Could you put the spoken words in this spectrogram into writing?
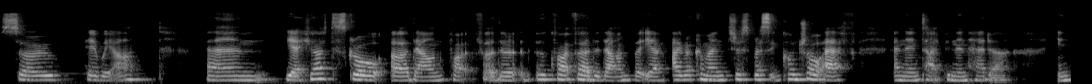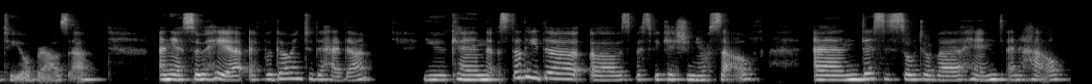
So here we are. And yeah, you have to scroll uh, down quite further, uh, quite further down. But yeah, I recommend just pressing Control F and then typing in header into your browser. And yeah, so here, if we go into the header, you can study the uh, specification yourself. And this is sort of a hint and help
